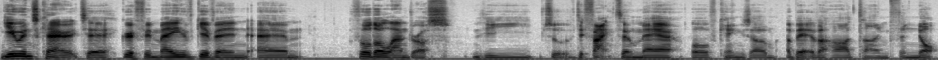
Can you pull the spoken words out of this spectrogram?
Ewan's character Griffin may have given um, Thordor Landros, the sort of de facto mayor of King's Home, a bit of a hard time for not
